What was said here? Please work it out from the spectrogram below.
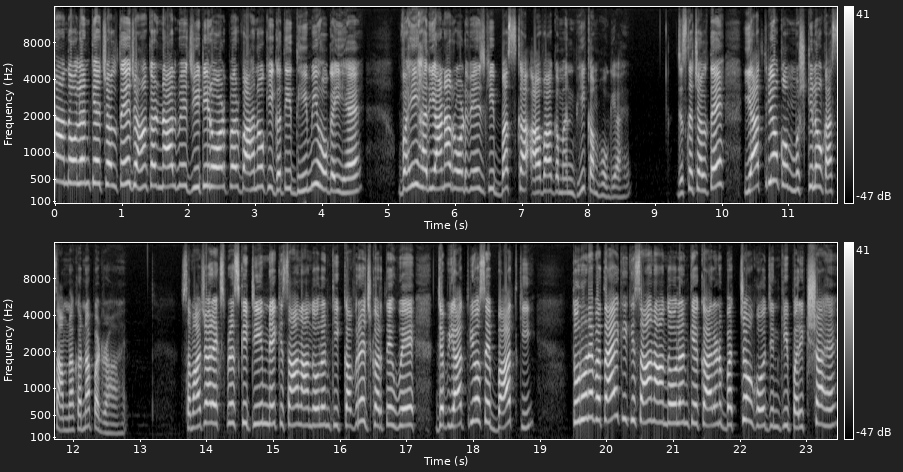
आंदोलन के चलते जहाँ करनाल में जीटी रोड पर वाहनों की गति धीमी हो गई है, वहीं हरियाणा रोडवेज़ की बस का आवागमन भी कम हो गया है, जिसके चलते यात्रियों को मुश्किलों का सामना करना पड़ रहा है। समाचार एक्सप्रेस की टीम ने किसान आंदोलन की कवरेज करते हुए जब यात्रियों से बात की तो उन्होंने बताया कि किसान आंदोलन के कारण बच्चों को, जिनकी परीक्षा है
